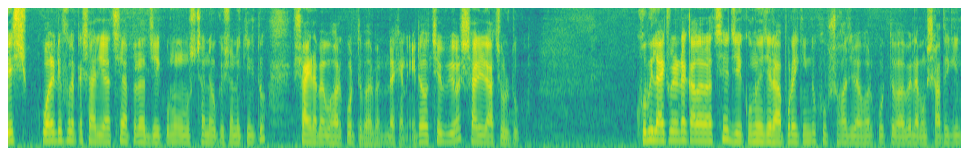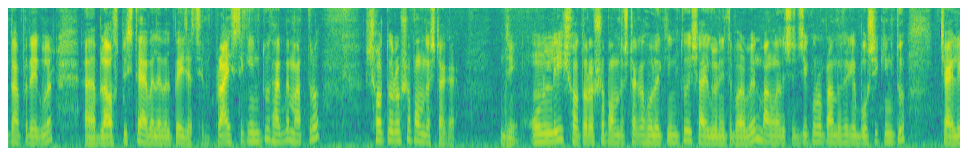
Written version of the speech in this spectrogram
বেশ কোয়ালিটিফুল একটা শাড়ি আছে। আপনারা যে কোনো অনুষ্ঠানে ওকেশনে কিন্তু শাড়িটা ব্যবহার করতে পারবেন। দেখেন, এটা হচ্ছে বিয়ার শাড়ির আঁচলটুকু। খুবই লাইট ওয়েট একটা কালার আছে, যে কোনো এজের আপরে কিন্তু খুব সহজে ব্যবহার করতে পারবেন এবং সাথে কিন্তু আপনারা এগুলোর ব্লাউজ পিসটা অ্যাভেলেবেল পেয়ে যাচ্ছেন। প্রাইসটি কিন্তু থাকবে মাত্র সতেরোশো পঞ্চাশ টাকা জি অনলি সতেরোশো পঞ্চাশ টাকা হলে কিন্তু এই শাড়িগুলো নিতে পারবেন। বাংলাদেশের যে কোনো প্রান্ত থেকে বসে কিন্তু চাইলে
